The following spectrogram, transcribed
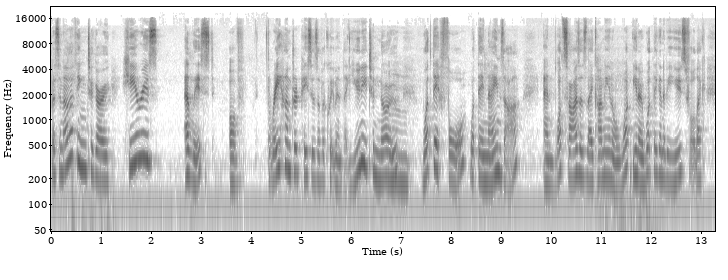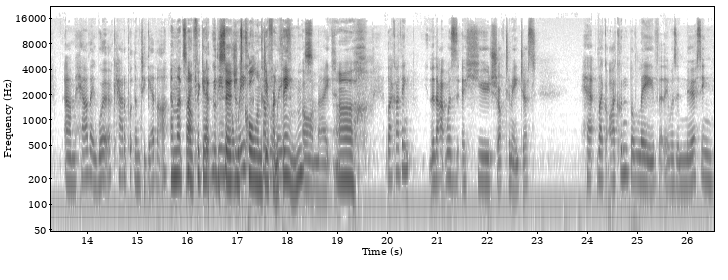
but it's another thing to go. Here is a list of 300 pieces of equipment that you need to know Mm. what they're for, what their names are, and what sizes they come in, or what you know what they're going to be used for, like um, how they work, how to put them together. and let's not forget that the surgeons week, call them different weeks- things. Oh mate, Ugh. like I think that was a huge shock to me. Just how, like I couldn't believe that there was a nursing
